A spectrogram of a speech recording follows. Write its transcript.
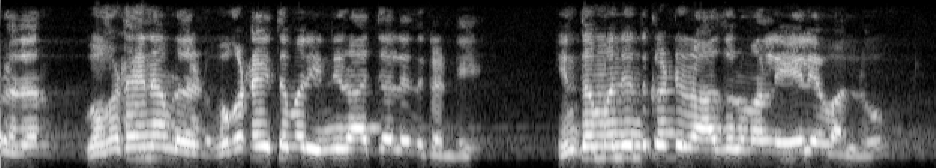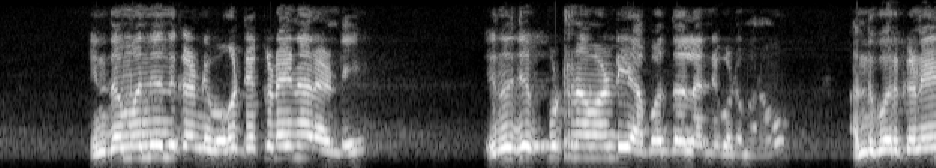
బ్రదర్ ఒకటైనా బ్రదర్. ఒకటైతే మరి ఇన్ని రాజ్యాలు ఎందుకండి? ఇంతమంది ఎందుకండి రాజులు మనల్ని ఏలే వాళ్ళు? ఇంతమంది ఎందుకండి? ఒకటి ఎక్కడైనా రండి ఎందుకు చెప్పుకుంటున్నామండి అబద్ధాలన్నీ కూడా మనం? అందుకొరకనే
